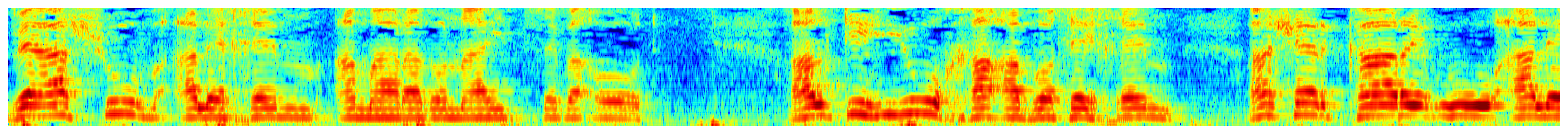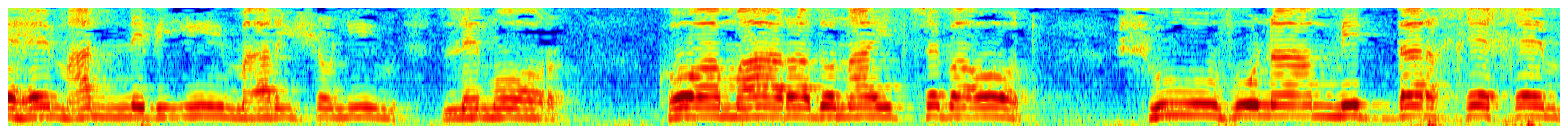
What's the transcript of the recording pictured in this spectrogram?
ואשוב עליכם, אמר אדוני צבאות. אל תהיו כאבותיכם, אשר קראו עליהם הנביאים הראשונים לאמור. כה אמר אדוני צבאות, שובו נא מדרכיכם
